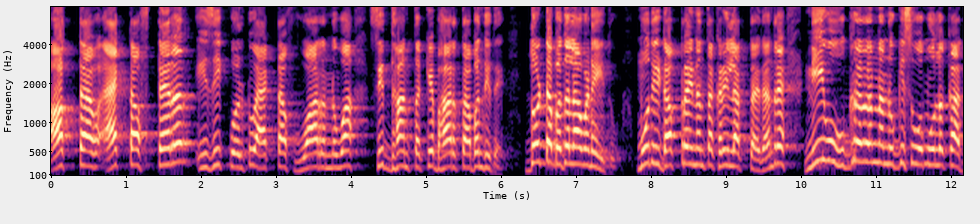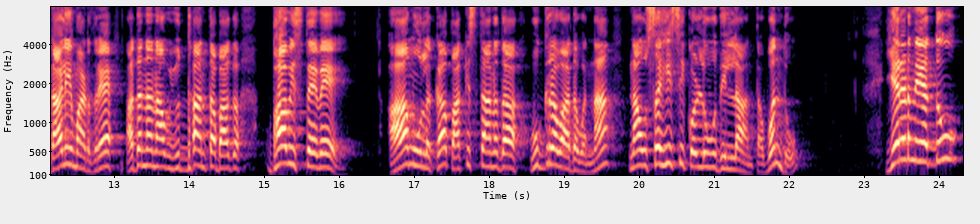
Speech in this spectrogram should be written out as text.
Act act of terror is equal to act of war ಅನ್ನುವ ಸಿದ್ಧಾಂತಕ್ಕೆ ಭಾರತ ಬಂದಿದೆ. ದೊಡ್ಡ ಬದಲಾವಣೆ ಇದು. ಮೋದಿ ಡಾಕ್ಟ್ರೈನ್ ಅಂತ ಕರೀಲಾಗ್ತಾ ಇದೆ. ಅಂದರೆ ನೀವು ಉಗ್ರರನ್ನು ನುಗ್ಗಿಸುವ ಮೂಲಕ ದಾಳಿ ಮಾಡಿದ್ರೆ ಅದನ್ನು ನಾವು ಯುದ್ಧ ಅಂತ ಭಾಗ, ಭಾವಿಸ್ತೇವೆ. ಆ ಮೂಲಕ ಪಾಕಿಸ್ತಾನದ ಉಗ್ರವಾದವನ್ನು ನಾವು ಸಹಿಸಿಕೊಳ್ಳುವುದಿಲ್ಲ ಅಂತ. ಒಂದು, ಎರಡನೆಯದ್ದು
